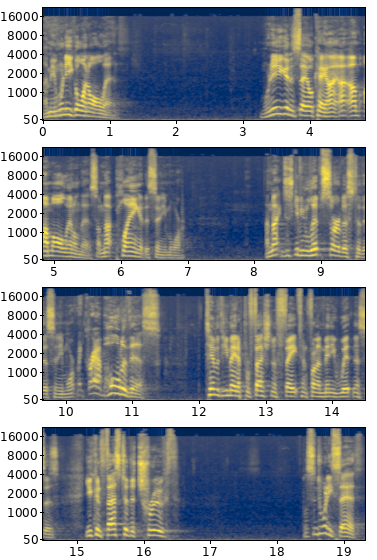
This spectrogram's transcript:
I mean, when are you going all in? When are you going to say, okay, I, am I'm, I'm all in on this? I'm not playing at this anymore. I'm not just giving lip service to this anymore. But grab hold of this. Timothy, you made a profession of faith in front of many witnesses. You confessed to the truth. Listen to what he said.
